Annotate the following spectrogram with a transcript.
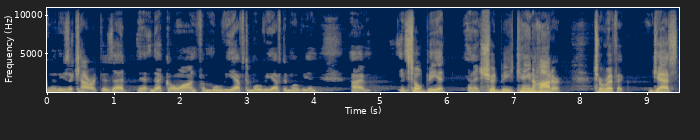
You know, these are characters that that go on from movie after movie after movie, and um, and so be it and it should be Kane Hodder. Terrific guest,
